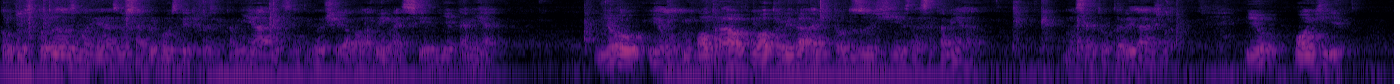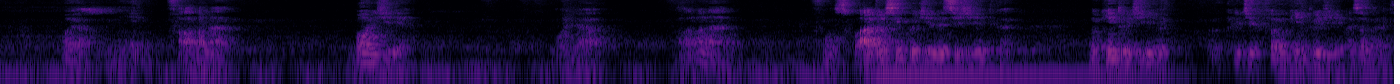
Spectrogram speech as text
todos, todas as manhãs eu sempre gostei de fazer caminhadas, entendeu? Eu chegava lá bem mais cedo e ia caminhar. E eu, eu encontrava com autoridade todos os dias nessa caminhada. Uma certa autoridade lá. E eu, bom dia. Olha, não falava nada. Bom dia. Olhava, falava nada. Foi uns quatro ou cinco dias desse jeito, cara. No quinto dia, eu acredito que foi no quinto dia mais ou menos.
